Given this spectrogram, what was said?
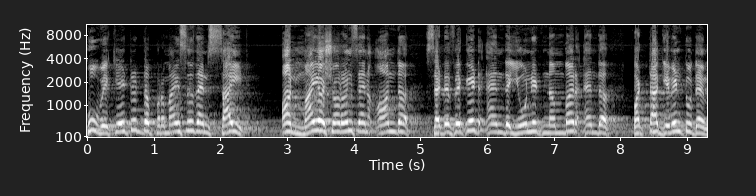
who vacated the premises and site on my assurance and on the certificate and the unit number and the patta given to them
